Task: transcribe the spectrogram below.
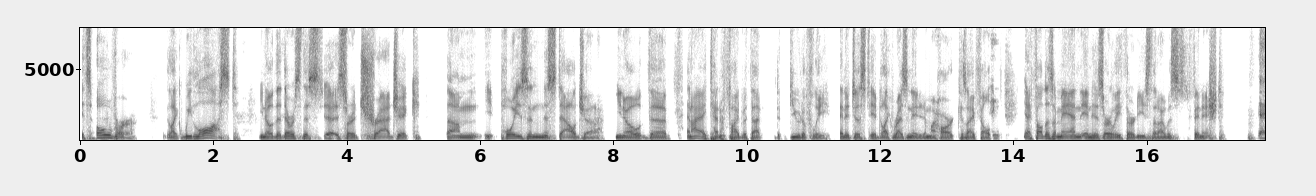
it's over. Like we lost. You know that there was this uh, sort of tragic um poison nostalgia you know the and i identified with that beautifully and it just it like resonated in my heart because i felt i felt as a man in his early 30s that i was finished Yeah,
